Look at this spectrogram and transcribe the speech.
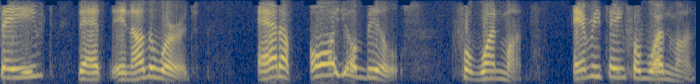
saved that in other words add up all your bills for one month everything for one month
